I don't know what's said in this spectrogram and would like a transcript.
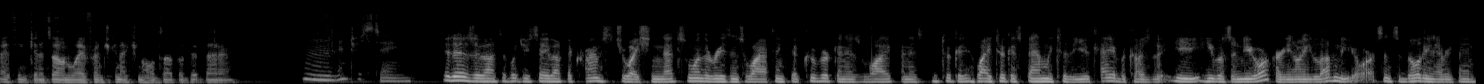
I think in its own way, French Connection holds up a bit better. Hmm, interesting. It is about the, what you say about the crime situation. That's one of the reasons why I think that Kubrick and his wife and his he took it- why he took his family to the UK because the, he he was a New Yorker. You know, he loved New York, sensibility and everything.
